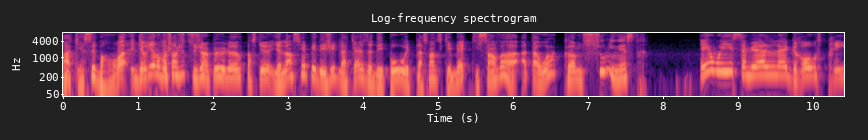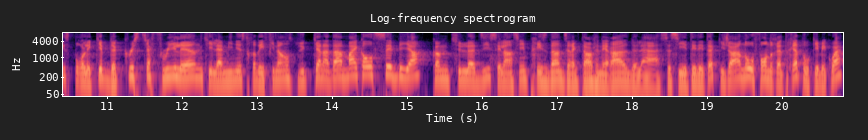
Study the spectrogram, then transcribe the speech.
Ok, c'est bon. Ouais, Gabriel, on va changer de sujet un peu là, parce qu'il y a l'ancien PDG de la Caisse de dépôt et de placement du Québec qui s'en va à Ottawa comme sous-ministre. Et oui, Samuel, grosse prise pour l'équipe de Chrystia Freeland, qui est la ministre des Finances du Canada. Michael Sebia, comme tu l'as dit, c'est l'ancien président directeur général de la Société d'État qui gère nos fonds de retraite aux Québécois.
